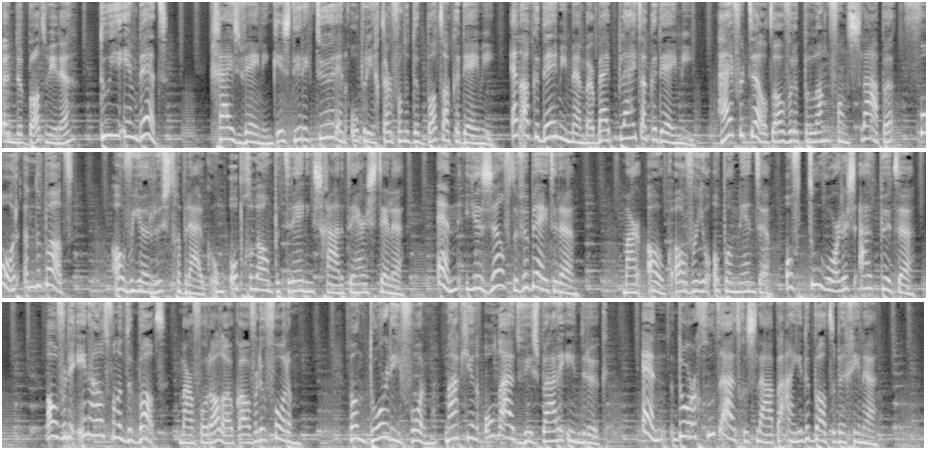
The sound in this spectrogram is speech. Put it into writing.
Een debat winnen doe je in bed. Gijs Wenink is directeur en oprichter van de Debatacademie en academiemember bij Pleit Academie. Hij vertelt over het belang van slapen voor een debat. Over je rustgebruik om opgelopen trainingsschade te herstellen en jezelf te verbeteren. Maar ook over je opponenten of toehoorders uitputten. Over de inhoud van het debat, maar vooral ook over de vorm. Want door die vorm maak je een onuitwisbare indruk. En door goed uitgeslapen aan je debat te beginnen.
